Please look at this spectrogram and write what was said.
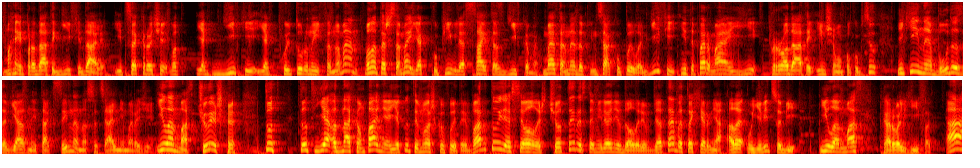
має продати гіфі далі. І це коротше, от як гіфки, як культурний феномен, воно те ж саме, як купівля сайта з гіфками. Мета не до кінця купила гіфі і тепер має її продати іншому покупцю, який не буде зав'язаний так сильно на соціальні мережі. Ілон Маск, чуєш? Тут. Тут є одна компанія, яку ти можеш купити. Вартує всього лиш 400 мільйонів доларів. Для тебе то херня. Але уявіть собі, Ілон Маск король гіфок. А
